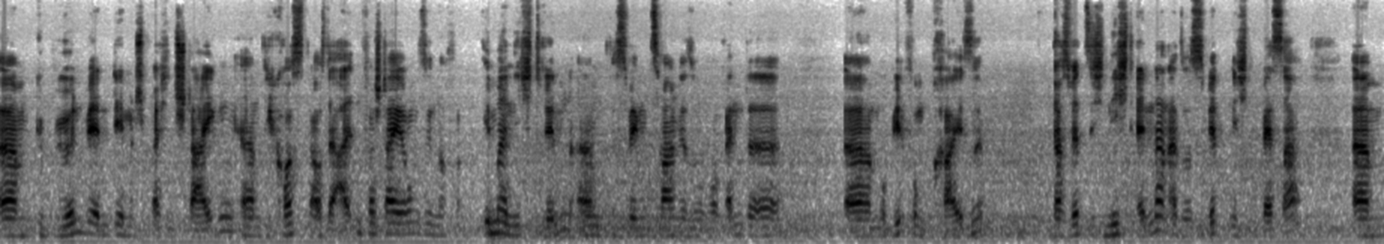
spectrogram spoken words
ähm, Gebühren werden dementsprechend steigen. Ähm, die Kosten aus der alten Versteigerung sind noch immer nicht drin. Ähm, deswegen zahlen wir so horrende äh, Mobilfunkpreise. Das wird sich nicht ändern, also es wird nicht besser. Ähm,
